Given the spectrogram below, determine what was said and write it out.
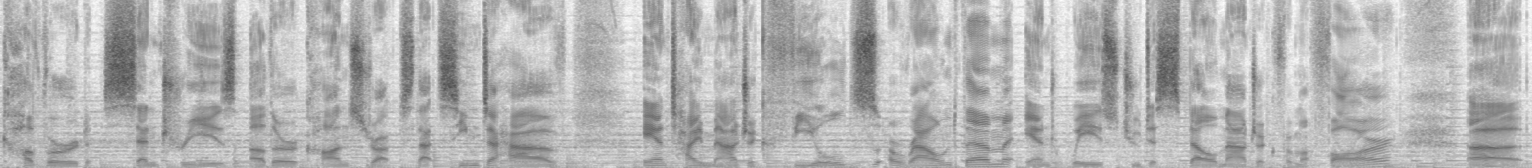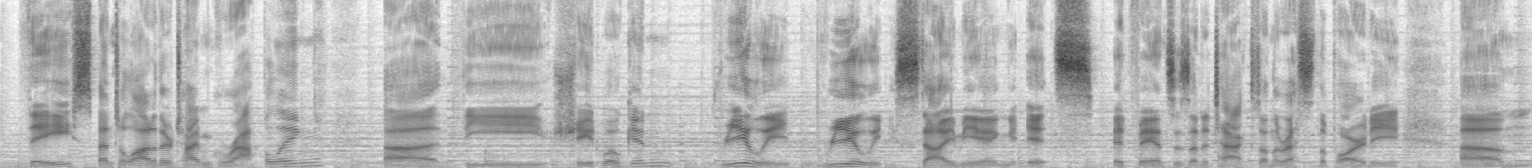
covered sentries, other constructs that seem to have anti magic fields around them and ways to dispel magic from afar. Uh, they spent a lot of their time grappling. Uh, the Shadewoken really, really stymieing its advances and attacks on the rest of the party, um,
